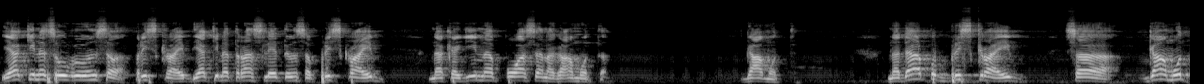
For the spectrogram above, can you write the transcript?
Ya kinasugo yun sa prescribe ya kina-translate yun sa prescribe na kagina puwasa na gamot. Gamot. Na dapat prescribe sa gamot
